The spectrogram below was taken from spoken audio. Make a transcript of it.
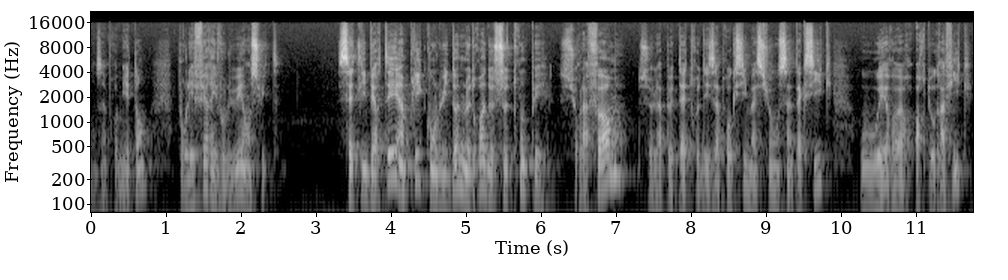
dans un premier temps, pour les faire évoluer ensuite. Cette liberté implique qu'on lui donne le droit de se tromper sur la forme, cela peut être des approximations syntaxiques ou erreurs orthographiques,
